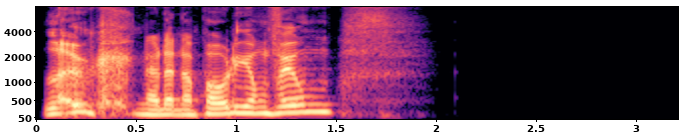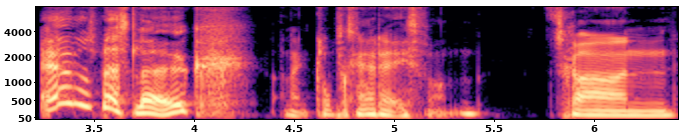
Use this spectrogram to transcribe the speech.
Leuk, naar de Napoleon film. Ja, dat was best leuk. Alleen klopt geen reet van. Het is gewoon...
